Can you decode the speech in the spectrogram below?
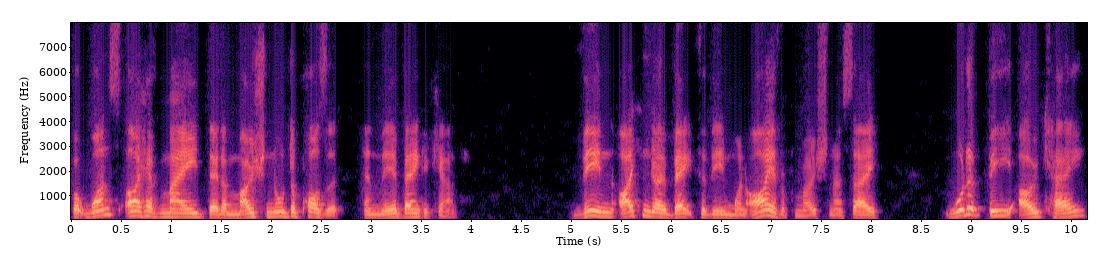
But once I have made that emotional deposit in their bank account, then I can go back to them when I have a promotion and say, would it be okay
